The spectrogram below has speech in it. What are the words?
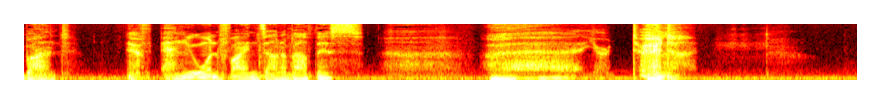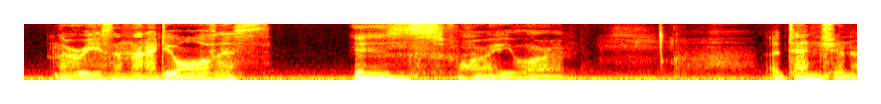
But if anyone finds out about this, you're dead. The reason that I do all of this is for your attention.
